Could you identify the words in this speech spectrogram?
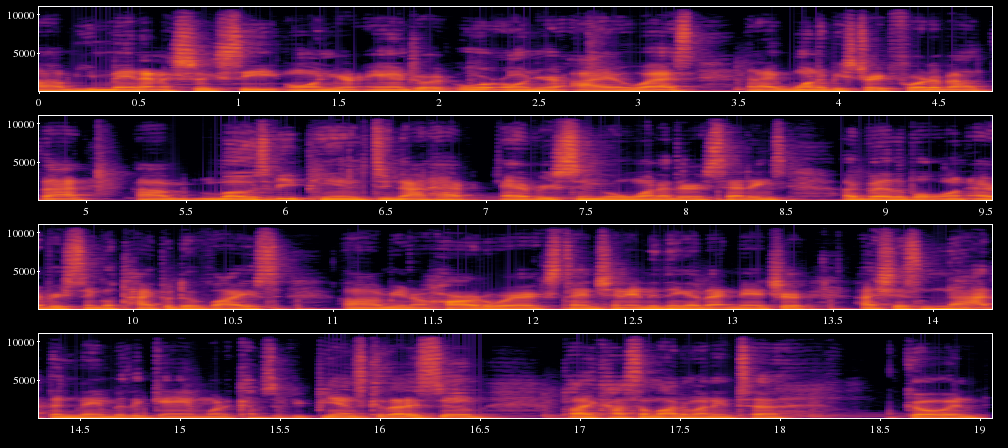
Um, you may not necessarily see on your Android or on your iOS, and I wanna be straightforward about that. Um, most VPNs do not have every single one of their settings available on every single type of device, um, you know, hardware, extension, anything of that nature. That's just not the name of the game when it comes to VPNs, because I assume probably costs a lot of money to go and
